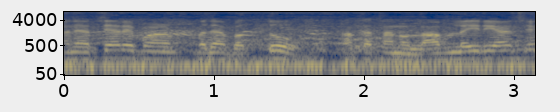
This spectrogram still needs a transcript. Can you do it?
અને અત્યારે પણ બધા ભક્તો આ કથાનો લાભ લઈ રહ્યા છે.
